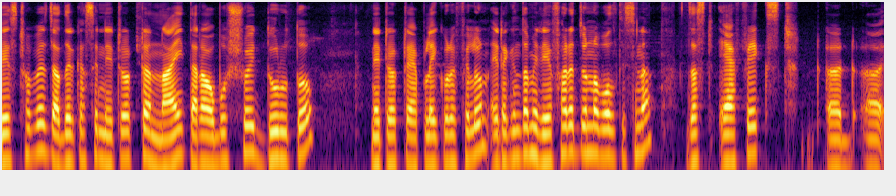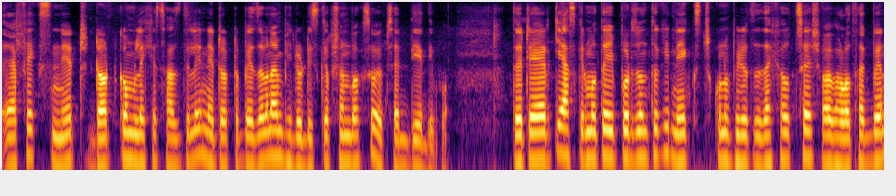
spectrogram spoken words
বেস্ট হবে। যাদের কাছে নেটওয়ার্কটা নাই, তারা অবশ্যই দ্রুত নেটওয়ার্কটা অ্যাপ্লাই করে ফেলুন। এটা কিন্তু আমি রেফারের জন্য বলতেছি না। Just FX FX net dot com লিখে সার্চ দিলেই নেটওয়ার্কটা পেয়ে যাবেন। আমি ভিডিও ডিসক্রিপশন বক্সে ওয়েবসাইট দিয়ে দিব। তো এটা আর কি। আজকের মতো এই পর্যন্ত কি। নেক্সট কোনো ভিডিওতে দেখা হচ্ছে। সবাই ভালো থাকবেন।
